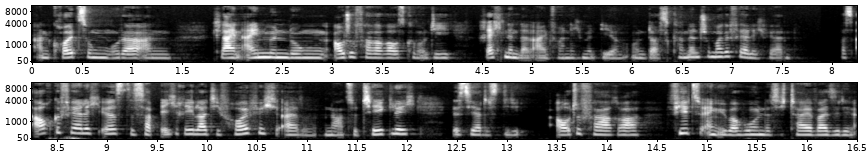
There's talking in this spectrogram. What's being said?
an Kreuzungen oder an kleinen Einmündungen Autofahrer rauskommen und die rechnen dann einfach nicht mit dir. Und das kann dann schon mal gefährlich werden. Was auch gefährlich ist, das habe ich relativ häufig, also nahezu täglich, ist ja, dass die Autofahrer viel zu eng überholen, dass ich teilweise den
